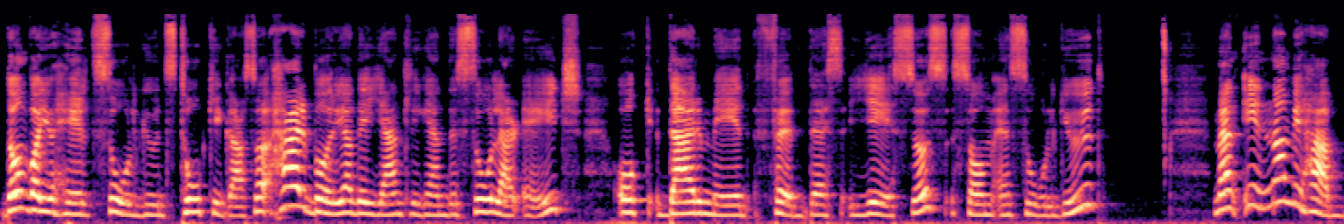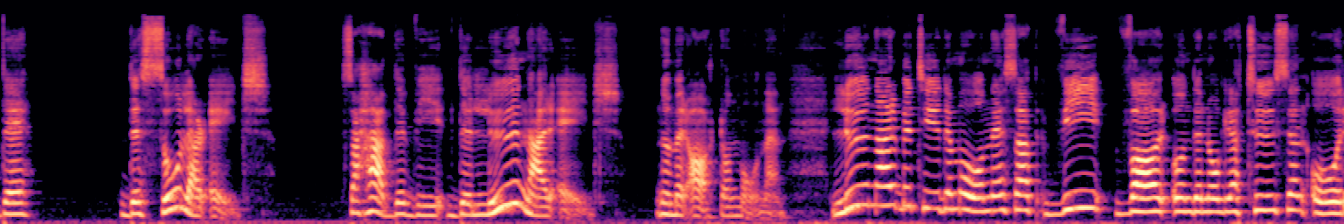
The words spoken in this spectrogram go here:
De var ju helt solgudstokiga, så här började egentligen the solar age och därmed föddes Jesus som en solgud men innan vi hade the solar age så hade vi the lunar age, nummer 18 månen. Lunar betyder måne så att vi var under några tusen år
